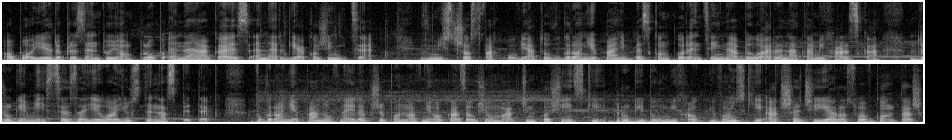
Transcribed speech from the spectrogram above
Oboje reprezentują klub Enea KS Energia Kozienice. W Mistrzostwach Powiatu w gronie pań bezkonkurencyjna była Renata Michalska. Drugie miejsce zajęła Justyna Spytek. W gronie panów najlepszy ponownie okazał się Marcin Kosiński, drugi był Michał Piwoński, a trzeci Jarosław Gontarz.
